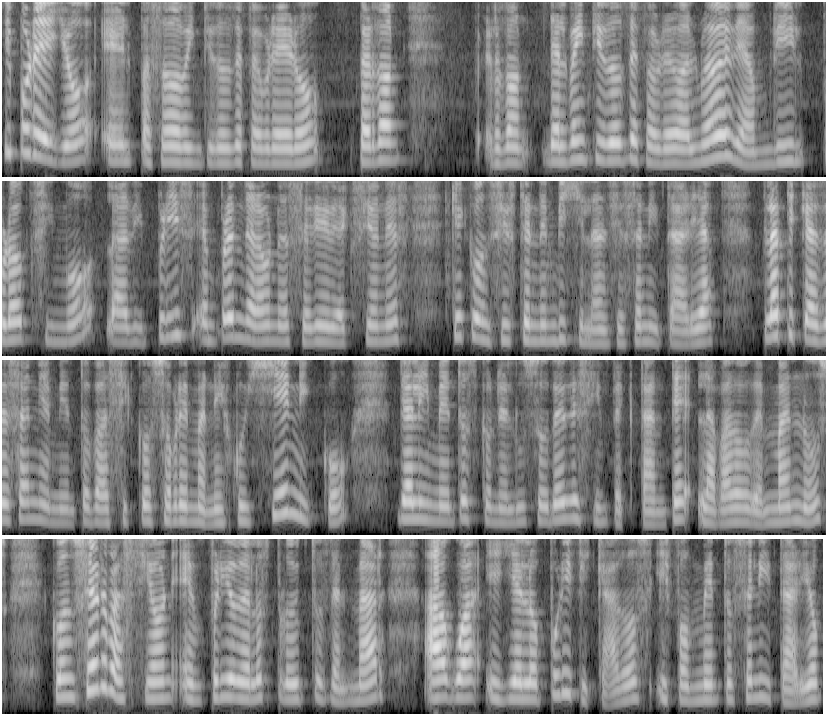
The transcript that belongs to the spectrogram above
Y por ello, el pasado 22 de febrero, perdón, perdón, del 22 de febrero al 9 de abril próximo, la DIPRIS emprenderá una serie de acciones que consisten en vigilancia sanitaria, pláticas de saneamiento básico sobre manejo higiénico de alimentos con el uso de desinfectante, lavado de manos, conservación en frío de los productos del mar, agua y hielo purificados y fomento sanitario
